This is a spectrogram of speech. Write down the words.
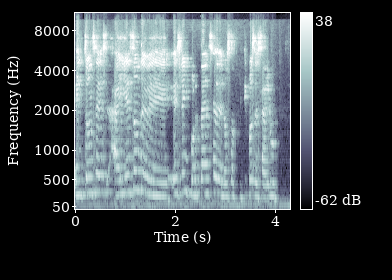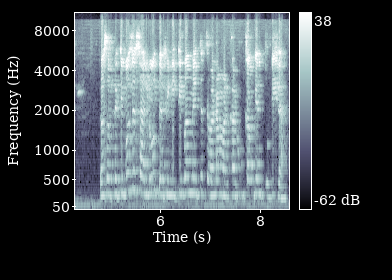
Entonces, ahí es donde es la importancia de los objetivos de salud. Los objetivos de salud definitivamente te van a marcar un cambio en tu vida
